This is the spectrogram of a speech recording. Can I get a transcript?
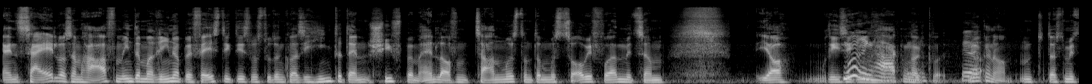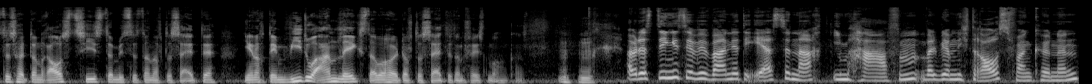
ein Seil, was am Hafen in der Marina befestigt ist, was du dann quasi hinter dein Schiff beim Einlaufen zahlen musst und dann musst du so fahren mit so einem ja, riesigen. Haken. Halt. Ja. Ja. genau. Und dass du das halt dann rausziehst, damit du das dann auf der Seite, je nachdem wie du anlegst, aber halt auf der Seite dann festmachen kannst. Aber das Ding ist ja, wir waren ja die erste Nacht im Hafen, weil wir haben nicht rausfahren können,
